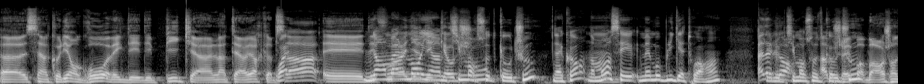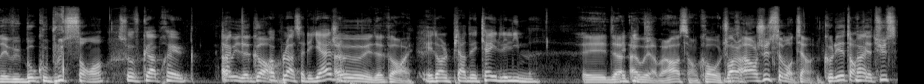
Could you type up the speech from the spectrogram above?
Euh, c'est un collier, en gros, avec des, des pics à l'intérieur comme Ouais. ça. Et des normalement il y a, un petit morceau de caoutchouc, d'accord Normalement c'est même obligatoire. Hein. Ah, C'est le d'accord. petit morceau de Ah, savais caoutchouc. Bah, J'en ai vu beaucoup plus sans. Sauf qu'après, Ah oui, d'accord. hop là, ça dégage. Ah oui, oui, d'accord. ouais. Et dans le pire des cas, il les lime. Et da- ah oui, ah bah c'est encore autre chose. Voilà. Alors justement, tiens, collier torquatus,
